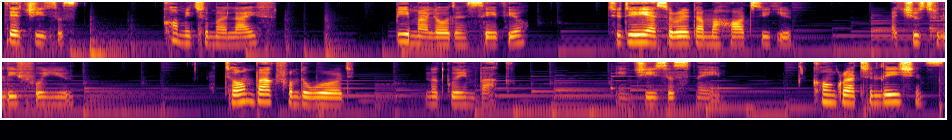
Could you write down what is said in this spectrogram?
Dear Jesus, come into my life. Be my Lord and Savior. Today I surrender my heart to you. I choose to live for you. I turn back from the world, not going back. In Jesus' name. Congratulations.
